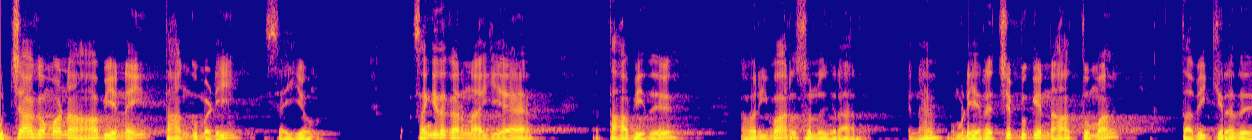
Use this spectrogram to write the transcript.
உற்சாகமான ஆவி என்னை தாங்கும்படி செய்யும். சங்கீதக்காரனாகிய தாவிது அவர் இவ்வாறு சொல்லுகிறார். என்ன? உம்முடைய ரட்சிப்புக்கு என் ஆத்துமா தவிக்கிறது.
